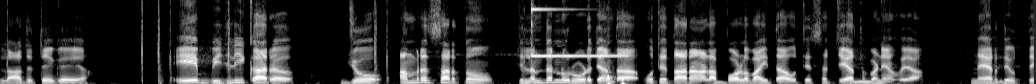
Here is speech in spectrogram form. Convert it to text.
ਲਾ ਦਿੱਤੇ ਗਏ ਆ। ਇਹ ਬਿਜਲੀ ਘਰ ਜੋ ਅੰਮ੍ਰਿਤਸਰ ਤੋਂ ਜਲੰਧਰ ਨੂੰ ਰੋਡ ਜਾਂਦਾ ਉੱਥੇ ਤਾਰਾਂ ਵਾਲਾ ਪੁਲ ਵੱਜਦਾ ਉੱਥੇ ਸੱਜੇ ਹੱਥ ਬਣਿਆ ਹੋਇਆ ਨਹਿਰ ਦੇ ਉੱਤੇ।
